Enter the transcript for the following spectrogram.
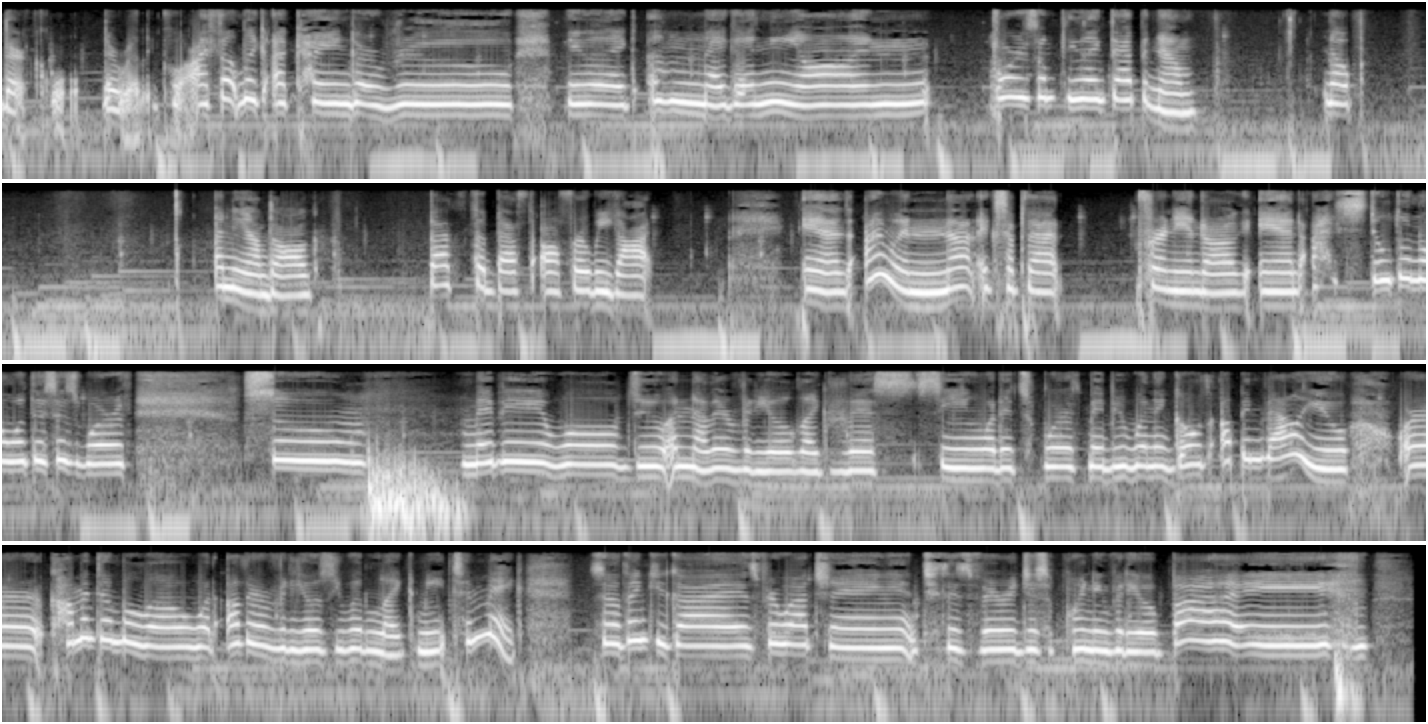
they're cool. They're really cool. I felt like a kangaroo, maybe like a mega neon or something like that, but no. Nope. A neon dog. That's the best offer we got. And I would not accept that for a neon dog, and I still don't know what this is worth. So maybe we'll do another video like this seeing what it's worth maybe when it goes up in value. Or comment down below what other videos you would like me to make. So thank you guys for watching to this very disappointing video. Bye!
